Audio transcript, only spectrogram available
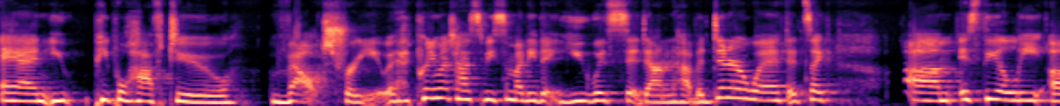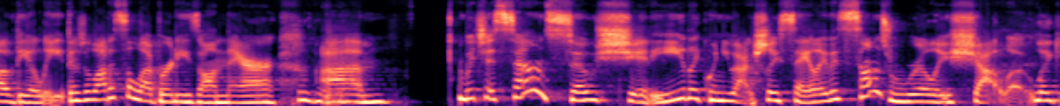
and you people have to vouch for you. It pretty much has to be somebody that you would sit down and have a dinner with. It's like um, it's the elite of the elite. There's a lot of celebrities on there. Mm-hmm. Um, which it sounds so shitty, like when you actually say, like, this sounds really shallow. Like,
